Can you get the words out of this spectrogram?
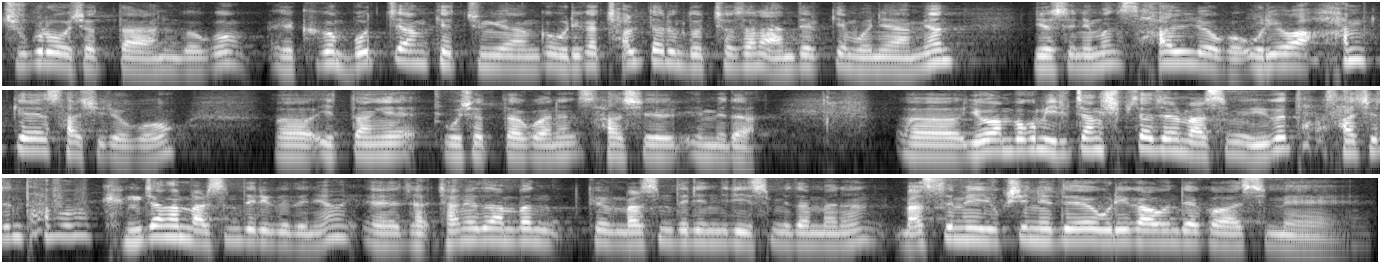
죽으러 오셨다 하는 거고 예, 그건 못지않게 중요한 거 우리가 절대로 놓쳐서는 안 될 게 뭐냐 하면 예수님은 살려고 우리와 함께 사시려고 어, 이 땅에 오셨다고 하는 사실입니다. 어, 요한복음 1장 14절 말씀이 이거 다, 사실은 다 굉장한 말씀들이거든요. 예, 자, 전에도 한번 그 말씀드린 일이 있습니다만은 말씀이 육신이 되어 우리 가운데 거하심에.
